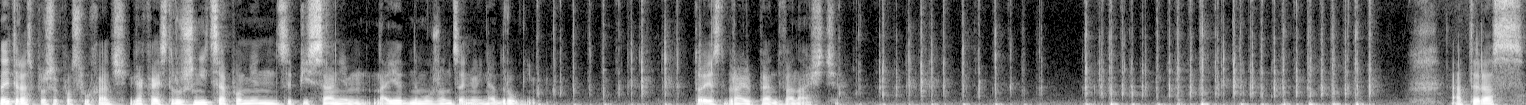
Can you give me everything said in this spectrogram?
No i teraz proszę posłuchać, jaka jest różnica pomiędzy pisaniem na jednym urządzeniu i na drugim. To jest Braille Pen 12. A teraz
